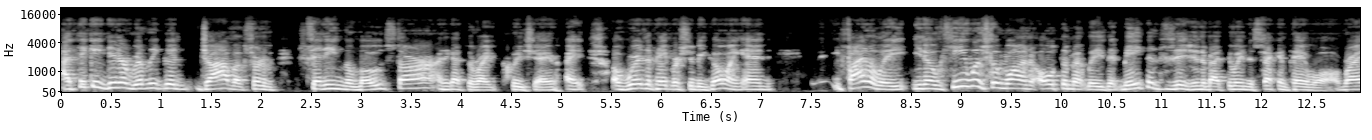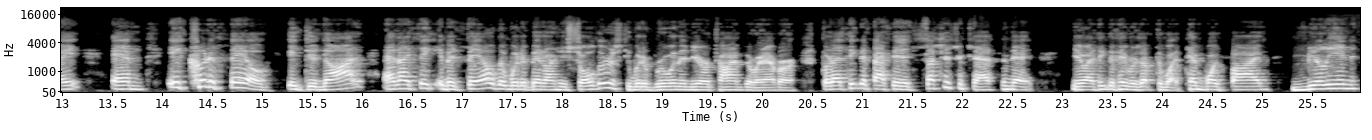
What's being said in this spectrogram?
I think he did a really good job of sort of setting the lodestar. I think that's the right cliche, right? Of where the paper should be going. And finally, you know, he was the one ultimately that made the decision about doing the second paywall, right? And it could have failed. It did not. And I think if it failed, it would have been on his shoulders. He would have ruined the New York Times or whatever. But I think the fact that it's such a success and that, you know, I think the paper's up to what, 10.5 million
